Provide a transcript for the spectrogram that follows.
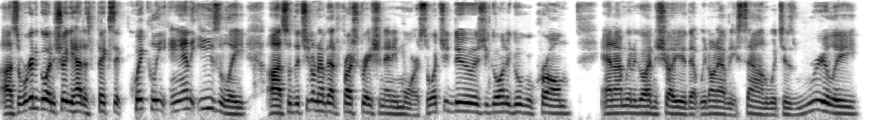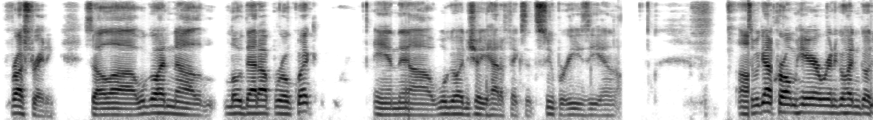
Uh, so we're going to go ahead and show you how to fix it quickly and easily uh, so that you don't have that frustration anymore more. So what you do is you go into Google Chrome, and I'm going to go ahead and show you that we don't have any sound, which is really frustrating. So uh, we'll go ahead and uh, load that up real quick, and then uh, we'll go ahead and show you how to fix it. Super easy. And uh, so we got Chrome here. We're going to go ahead and go.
